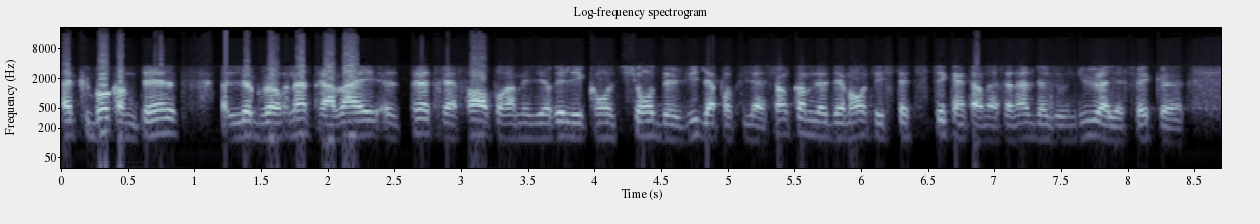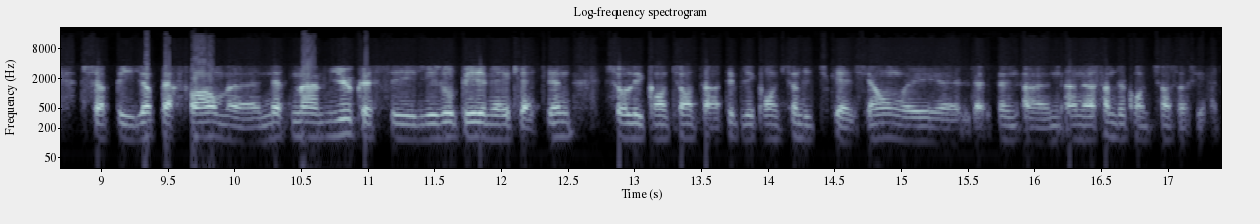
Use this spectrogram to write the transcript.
à Cuba comme tel, le gouvernement travaille très, très fort pour améliorer les conditions de vie de la population, comme le démontrent les statistiques internationales de l'ONU à l'effet que ce pays-là performe euh, nettement mieux que les autres pays d'Amérique latine sur les conditions de santé, les conditions d'éducation et euh, un ensemble de conditions sociales.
